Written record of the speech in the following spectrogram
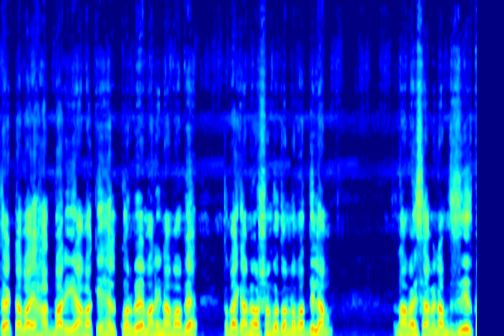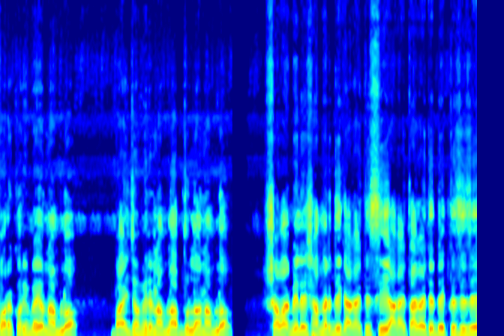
তো একটা ভাই হাত বাড়িয়ে আমাকে হেল্প করবে মানে নামাবে। তো ভাইকে আমি অসংখ্য ধন্যবাদ দিলাম। নামাইছে, আমি নামতেছি, পরে করিম ভাইও নামলো, ভাই জমিরে নামলো আবদুল্লাহ নামলো। সবাই মিলে সামনের দিকে আগাইতেছি, আগাইতে আগাইতে দেখতেছি যে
